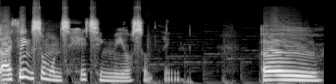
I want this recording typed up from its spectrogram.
I think someone's hitting me or something. Oh.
